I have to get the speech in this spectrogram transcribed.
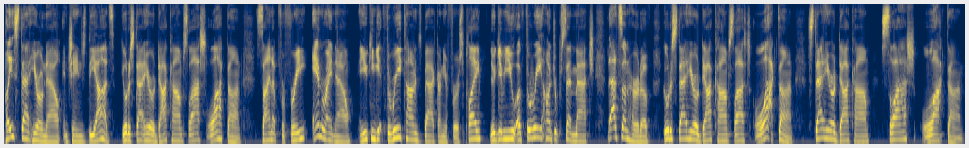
Play Stat Hero now and change the odds. Go to stathero.com slash locked on. Sign up for free and right now, and you can get three times back on your first play. They're giving you a 300% match. That's unheard of. Go to stathero.com slash locked on. Stathero.com slash locked on.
